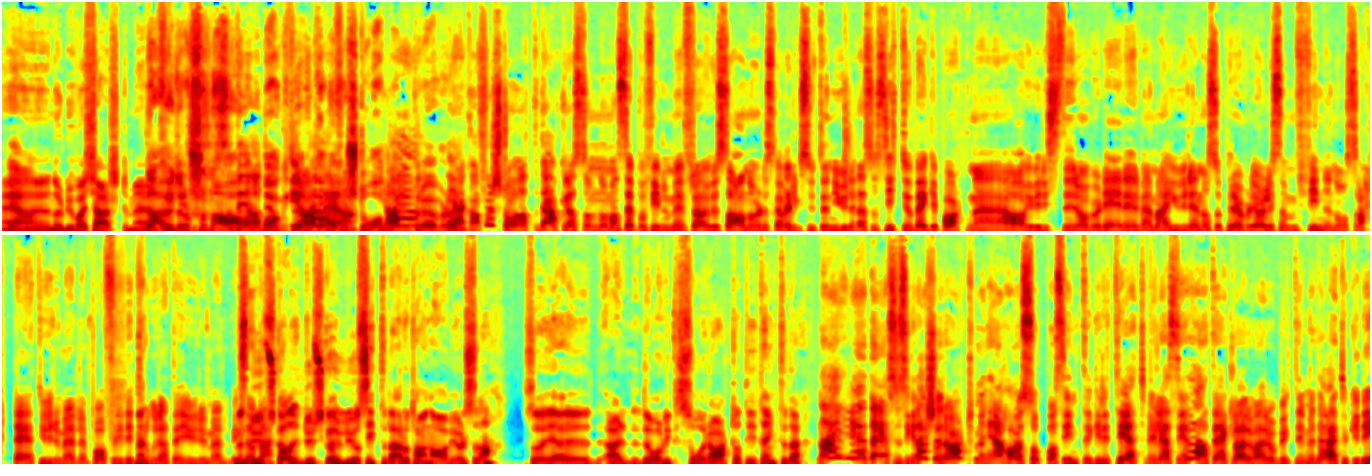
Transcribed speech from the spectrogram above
eh, Ja. når du var kjæreste med Det er jo et Philip. Så det rasjonale jo- bak det. Du kan jo forstå at Ja, man prøver det. Jeg kan forstå at Det er akkurat som når man ser på filmer fra USA når det skal velges ut en jury. Der så sitter jo begge partene av jurister og vurderer hvem er juryen, og så prøver de å liksom finne noe å sverte et jurymedlem på, fordi de Men- tror at det er jurymedlem. Men du, skal, du skulle jo sitte der og ta en avgjørelse, da. Så jeg, er, det var vel ikke så rart at de tenkte det? Nei, jeg, det, jeg syns ikke det er så rart, men jeg har jo såpass integritet, vil jeg si, da, at jeg klarer å være objektiv, men det vet jo ikke de.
